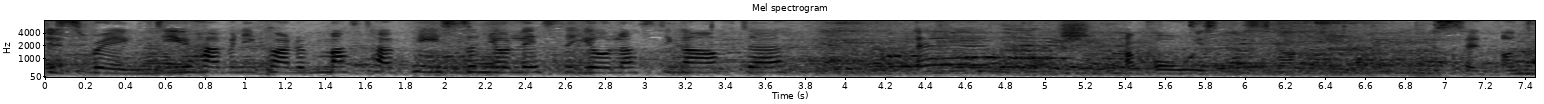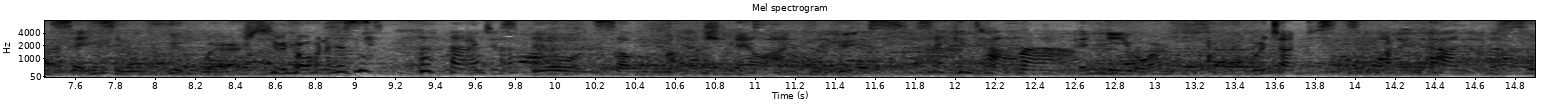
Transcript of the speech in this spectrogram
for spring? Do you have any kind of must-have pieces on your list that you're lusting after? Um, gosh, I'm always lusting after sen- unsensible footwear, to be honest. I just bought some Chanel ankle boots second hand Wow. in New York, which I'm just, I can't, I'm so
